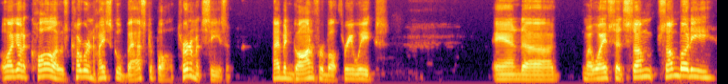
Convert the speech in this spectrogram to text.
oh, I got a call. I was covering high school basketball tournament season. I'd been gone for about three weeks, and uh, my wife said some somebody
